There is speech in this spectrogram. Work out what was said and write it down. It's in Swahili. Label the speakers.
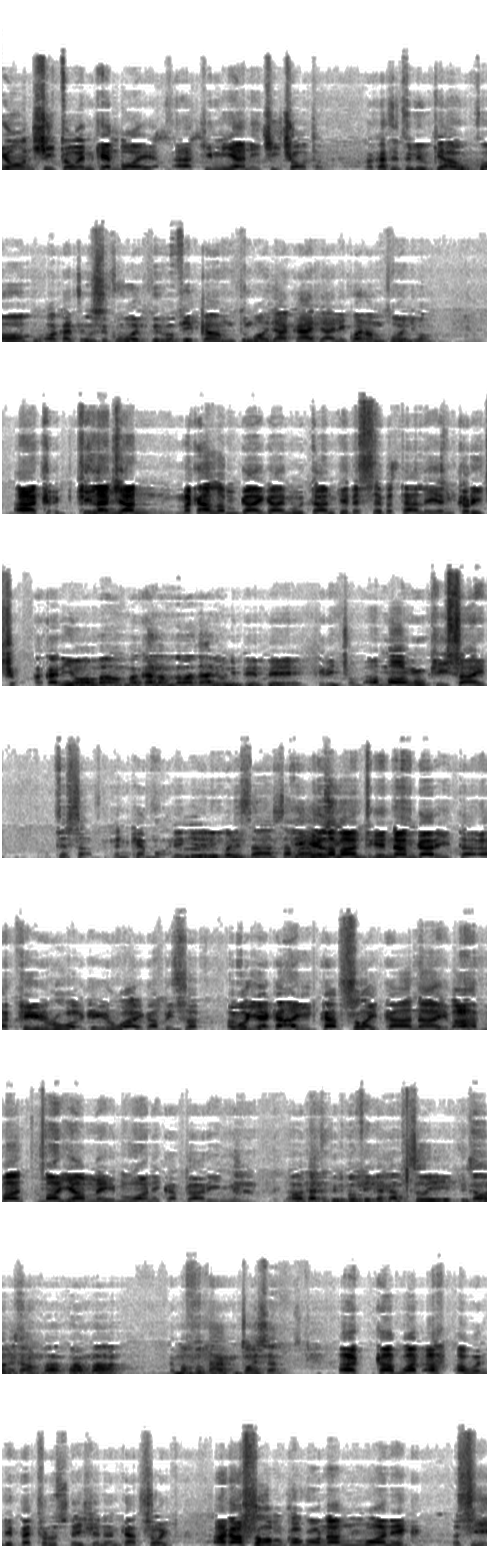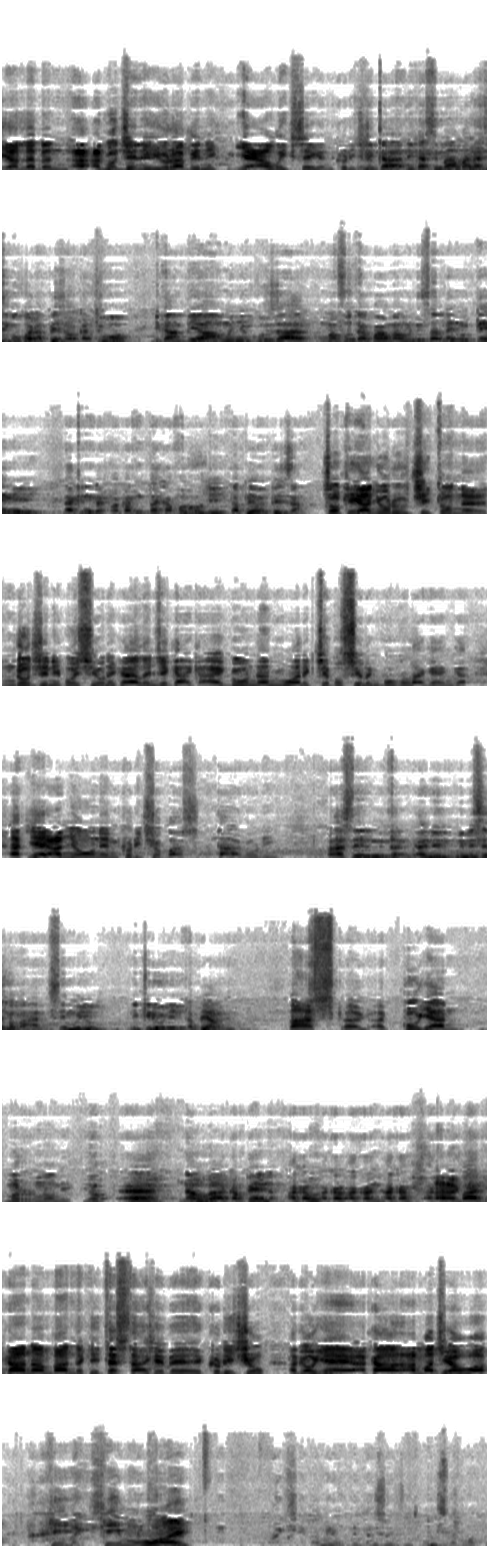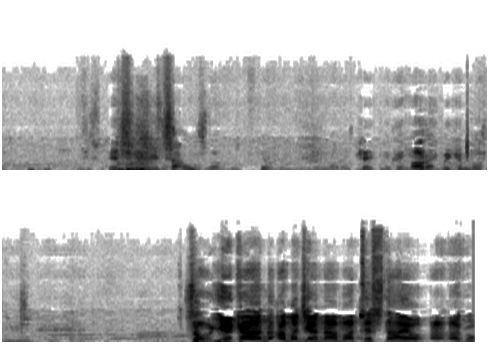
Speaker 1: Nyon shito en Kemboy uh, Kimiani Chichoton.
Speaker 2: Wakati tuliukia huko, wakati usiku tulipofika, mtu mmoja akaja, alikuwa na mgonjwa
Speaker 1: Uh, Kilanjan Makalam Gai Gai Mutan Kebese en kiricho
Speaker 2: akaniomba, Makalam, tafadhali unipepe Kiricho.
Speaker 1: Amangu Kisai Tisa en Kemboy.
Speaker 2: Pengine ilikuwa ni saa saba ya
Speaker 1: Tige
Speaker 2: usiku.
Speaker 1: labat ke nam uh, kirua kirua kabisa. Roje kai ka kanai ah ma Miami mwani kapgarini.
Speaker 2: Na ah, wakati tulipofika Kapsoi tukaona kwamba kwamba mafuta hakutosha.
Speaker 1: Akabwat ah, ah awendi petrol station in Kapsoi. Akasom ah, kogonan mwanik Si eleven agojeni jeni urabinik ye awik sayan kuricho.
Speaker 2: Nika nikasimama na sikukuwa na pesa wakati huo, nikaambia mwenye kuuza mafuta kwamba unisamee uteni, lakini wakati nitakaporudi nitapewa pesa.
Speaker 1: So ki anyoru chiton ndojini boisione ka lenje gai kai gonan muanik chebo siling bogolagenga. At ye anyon en kuricho bas. Tago ni.
Speaker 2: Basi nimesema sehemu hiyo, nikirudi nitapewa.
Speaker 1: Bas uh, uh, koyan Murnoni.
Speaker 2: No, eh, na huwa akapenda ah, akakubali
Speaker 1: ka namba ki testa ke be koricho ye aka amaji ki ki It's, it sounds. Okay, okay, all right, we can both use it. So, ye amaji.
